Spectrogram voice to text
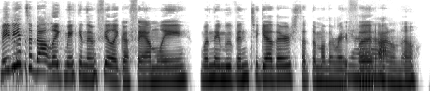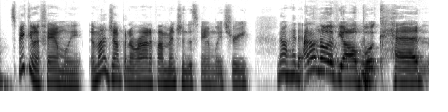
Maybe it's about like making them feel like a family when they move in together, set them on the right foot. I don't know. Speaking of family, am I jumping around if I mention this family tree? No, hit it. I don't know if y'all book had.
